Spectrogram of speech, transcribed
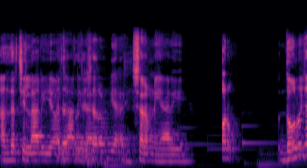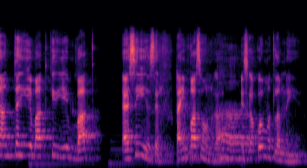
अंदर चिल्ला रही है और अच्छा जा नहीं है। शर्म नहीं आ रही? शर्म नहीं आ रही। और दोनों जानते हैं ये बात कि ये बात ऐसी ही है सिर्फ़ टाइम पास है उनका। हाँ। इसका कोई मतलब नहीं है।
